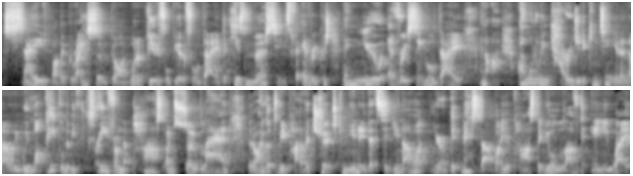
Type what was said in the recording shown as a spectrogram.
saved by the grace of God. What a beautiful, beautiful day. But His mercies for every Christian, they're new every single day. And I, I want to encourage you to continue to know Him. We want people to be free from the past. I'm so glad that I got to be part of a church community that said, you know what, you're a bit messed up by your past, but you're loved anyway.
